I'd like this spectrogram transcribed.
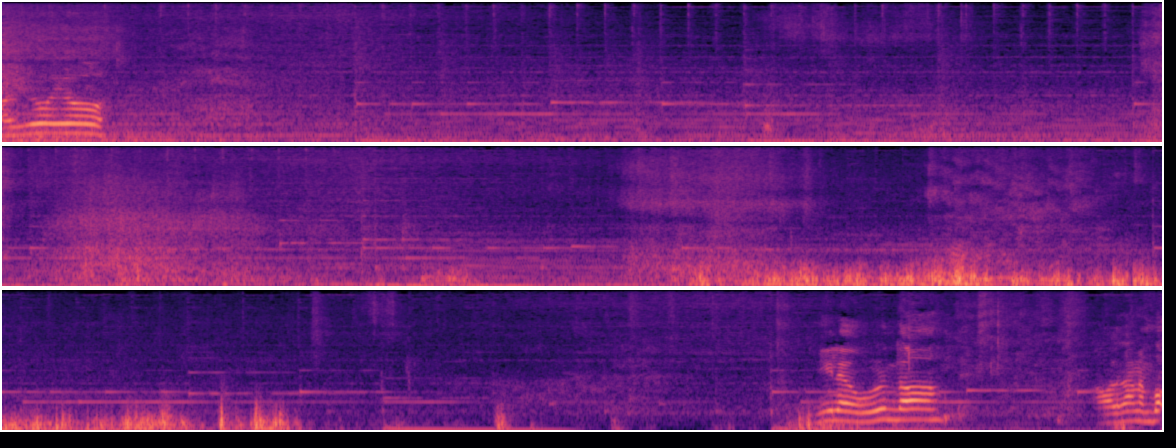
ஐயோயோ. கீழே விழுந்தோம். அவ்வளோதான் நம்ம.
